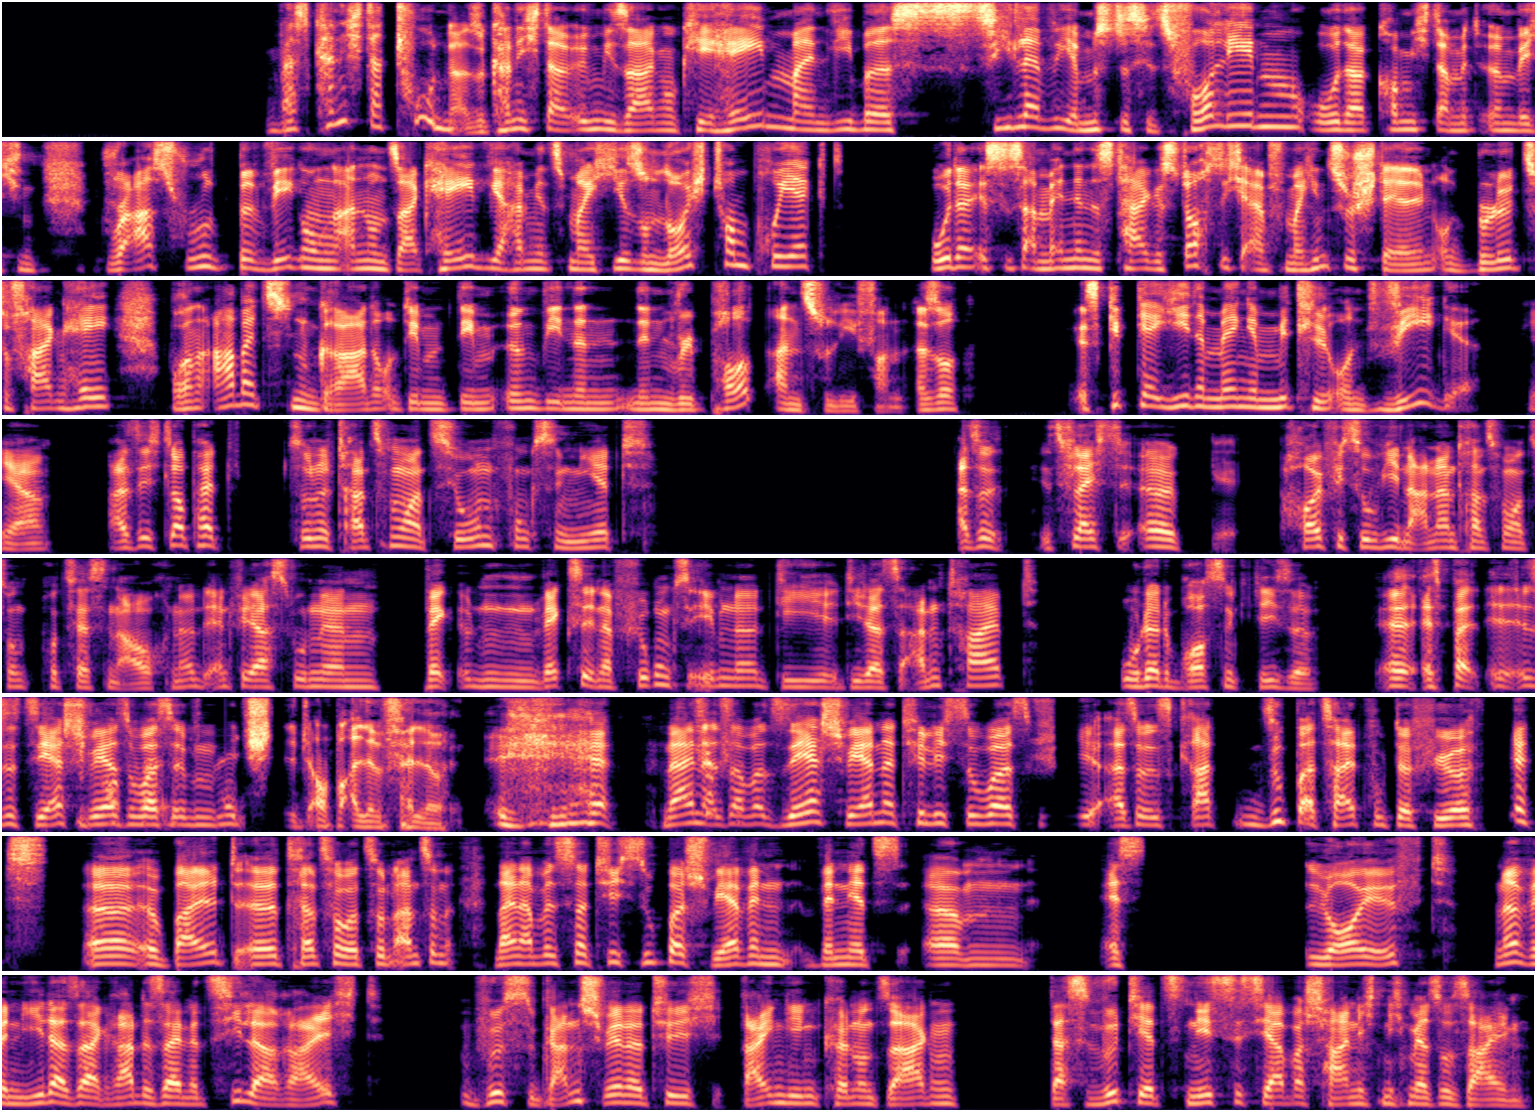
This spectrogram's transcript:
Was kann ich da tun? Also kann ich da irgendwie sagen, okay, hey, mein liebes C-Level, ihr müsst es jetzt vorleben oder komme ich da mit irgendwelchen Grassroot-Bewegungen an und sage, hey, wir haben jetzt mal hier so ein Leuchtturmprojekt? Oder ist es am Ende des Tages doch, sich einfach mal hinzustellen und blöd zu fragen, hey, woran arbeitest du gerade und dem, dem irgendwie einen, einen Report anzuliefern? Also es gibt ja jede Menge Mittel und Wege. Ja, also ich glaube halt, so eine Transformation funktioniert, also ist vielleicht äh, häufig so wie in anderen Transformationsprozessen auch. Ne? Entweder hast du einen, We einen Wechsel in der Führungsebene, die, die das antreibt, oder du brauchst eine Krise. Äh, es, es, ist sehr schwer, sowas im. Auf alle Fälle. Nein, es ist aber sehr schwer natürlich sowas wie, also ist gerade ein super Zeitpunkt dafür, äh, bald äh, Transformation anzunehmen. Nein, aber es ist natürlich super schwer, wenn, wenn jetzt ähm, es läuft, ne, wenn jeder gerade seine Ziele erreicht, wirst du ganz schwer natürlich reingehen können und sagen, das wird jetzt nächstes Jahr wahrscheinlich nicht mehr so sein.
